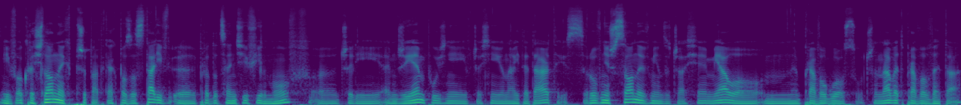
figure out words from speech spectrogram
I w określonych przypadkach pozostali e, producenci filmów, e, czyli MGM, później wcześniej United Artists, również Sony w międzyczasie miało mm, prawo głosu, czy nawet prawo weta.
